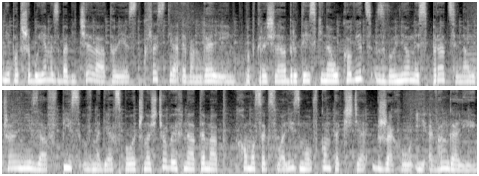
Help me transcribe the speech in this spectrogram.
nie potrzebujemy zbawiciela, to jest kwestia Ewangelii, podkreśla brytyjski naukowiec zwolniony z pracy na uczelni za wpis w mediach społecznościowych na temat homoseksualizmu w kontekście grzechu i Ewangelii.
